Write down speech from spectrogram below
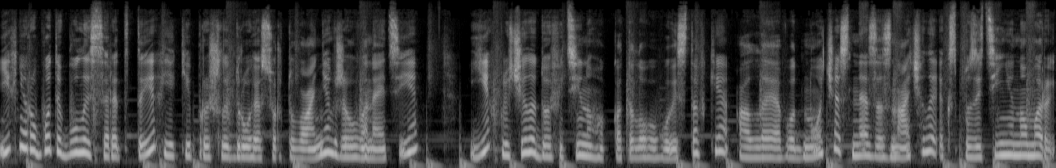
Їхні роботи були серед тих, які пройшли друге сортування вже у Венеції. Їх включили до офіційного каталогу виставки, але водночас не зазначили експозиційні номери.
